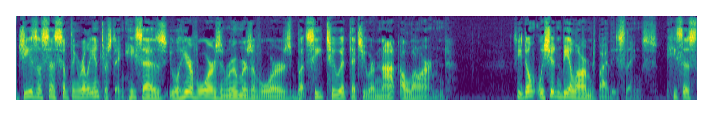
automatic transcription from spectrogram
Jesus says something really interesting. He says, You will hear of wars and rumors of wars, but see to it that you are not alarmed. See, don't we shouldn't be alarmed by these things. He says,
